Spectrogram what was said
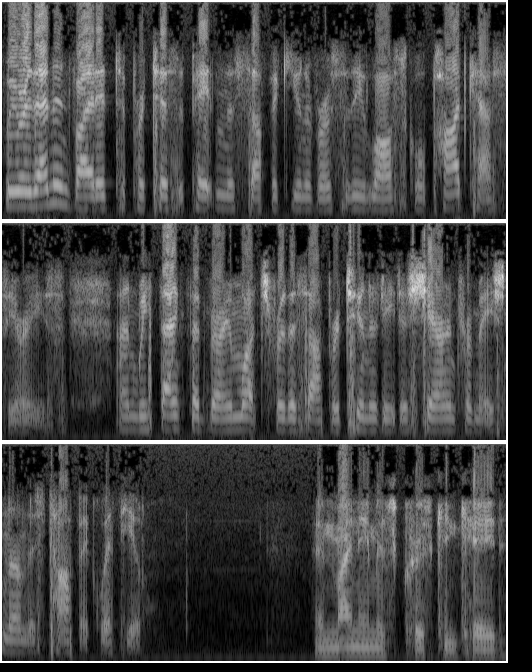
We were then invited to participate in the Suffolk University Law School podcast series, and we thank them very much for this opportunity to share information on this topic with you. And my name is Chris Kincaid.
